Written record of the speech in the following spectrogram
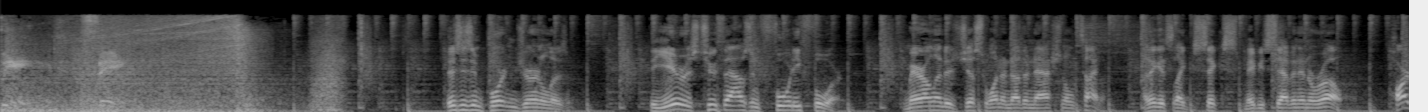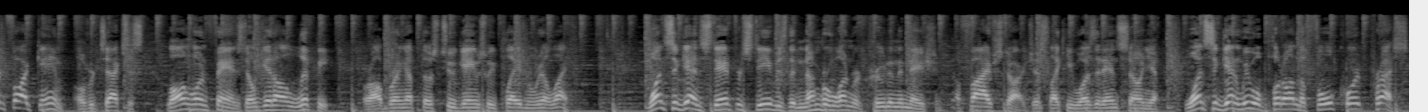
big thing. This is important journalism. The year is 2044. Maryland has just won another national title. I think it's like six, maybe seven in a row. Hard fought game over Texas. Longhorn fans, don't get all lippy, or I'll bring up those two games we played in real life. Once again, Stanford Steve is the number one recruit in the nation, a five star, just like he was at Ansonia. Once again, we will put on the full court press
